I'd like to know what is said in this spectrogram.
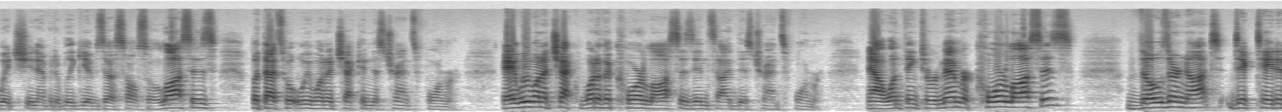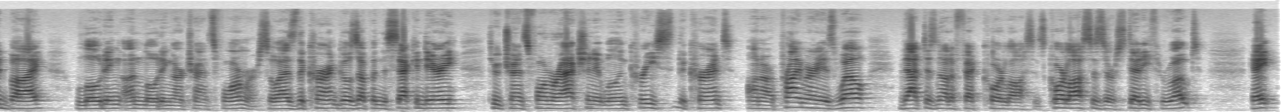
which inevitably gives us also losses. But that's what we want to check in this transformer. Okay, we want to check what are the core losses inside this transformer. Now, one thing to remember, core losses, those are not dictated by loading, unloading our transformer. So as the current goes up in the secondary through transformer action, it will increase the current on our primary as well. That does not affect core losses. Core losses are steady throughout. Okay,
